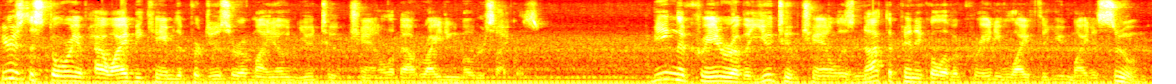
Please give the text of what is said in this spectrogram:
Here's the story of how I became the producer of my own YouTube channel about riding motorcycles. Being the creator of a YouTube channel is not the pinnacle of a creative life that you might assume.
